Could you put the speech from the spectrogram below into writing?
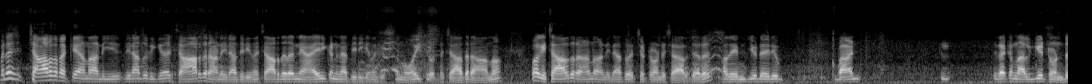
പിന്നെ ചാർജറൊക്കെയാണ് ഇതിനകത്ത് ഇരിക്കുന്നത്. ചാർജറാണ് ഇതിനകത്ത് ഇരിക്കുന്നത്. ചാർജർ തന്നെ ആയിരിക്കണം ഇതിനകത്ത് ഇരിക്കുന്നത്. കൃഷ്ണൻ നോക്കിക്കോട്ടെ. ചാർജറാണോ ഓക്കെ ചാർജറാണ് ഇതിനകത്ത് വെച്ചിട്ടുണ്ട് ചാർജർ അത് എം ജിയുടെ ഒരു ബാഡ് ഇതൊക്കെ നൽകിയിട്ടുണ്ട്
